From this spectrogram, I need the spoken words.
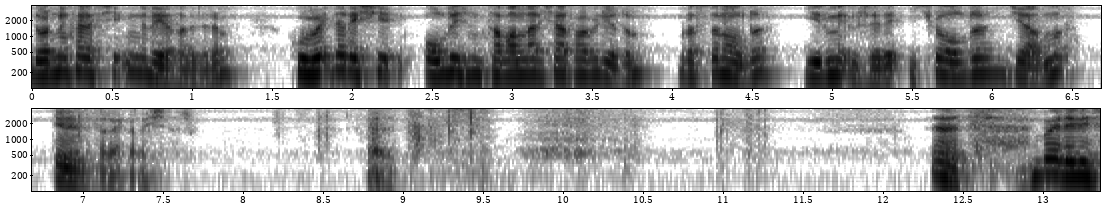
4'ün karesi şeklinde de yazabilirim. Kuvvetler eşi olduğu için tabanları çarpabiliyordum. Burası da ne oldu? 20 üzeri 2 oldu. Cevabımız denizlidir arkadaşlar. Evet. Evet. Böyle bir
